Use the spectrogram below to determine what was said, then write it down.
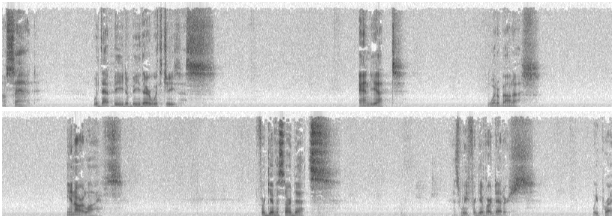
How sad would that be to be there with Jesus? And yet, what about us? In our lives. Forgive us our debts as we forgive our debtors. We pray.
